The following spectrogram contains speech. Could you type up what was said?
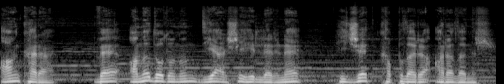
Ankara, ve Anadolu'nun diğer şehirlerine hicret kapıları aralanır.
